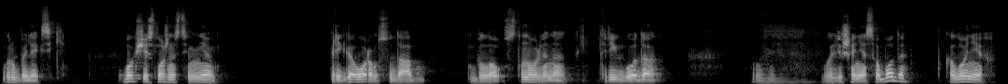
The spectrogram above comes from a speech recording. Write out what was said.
грубой лексики. В общей сложности мне приговором суда было установлено три года в лишения свободы в колониях,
